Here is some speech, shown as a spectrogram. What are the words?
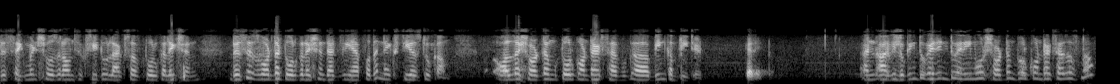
this segment shows around 62 lakhs of toll collection, this is what the toll collection that we have for the next years to come. All the short-term toll contracts have uh, been completed. Correct. And are we looking to get into any more short-term toll contracts as of now?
